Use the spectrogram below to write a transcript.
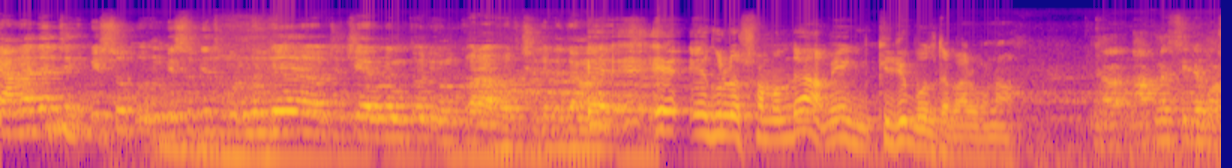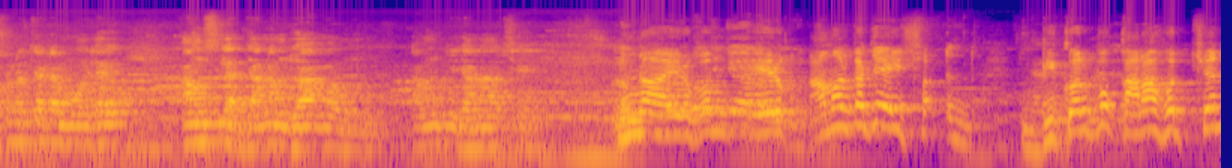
জানা যাচ্ছে বিশ্ব বিশ্বজিৎ চেয়ারম্যান তৈরি করা হচ্ছে যেটা জানা এগুলো সম্বন্ধে আমি কিছু বলতে পারব না। আপনার সিটে বসানো হচ্ছে একটা মহিলা কাউন্সিলর যার নাম জয়া বাবু। এমন কি জানা আছে? না এরকম এরকম আমার কাছে এই বিকল্প কারা হচ্ছেন?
